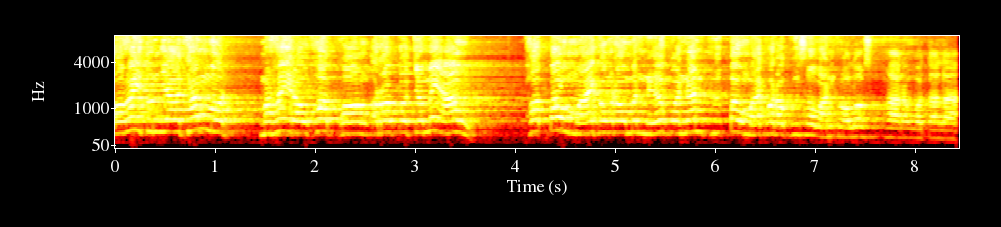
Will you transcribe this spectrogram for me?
ต่อให้ดุนยาทั้งหมดมาให้เราครอบครองเราก็จะไม่เอา เพราะเป้าหมายของเรามันเหนือกว่านั้น คือเป้าหมายของเราคือสวรรค์ของลอสุภานวตาลา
